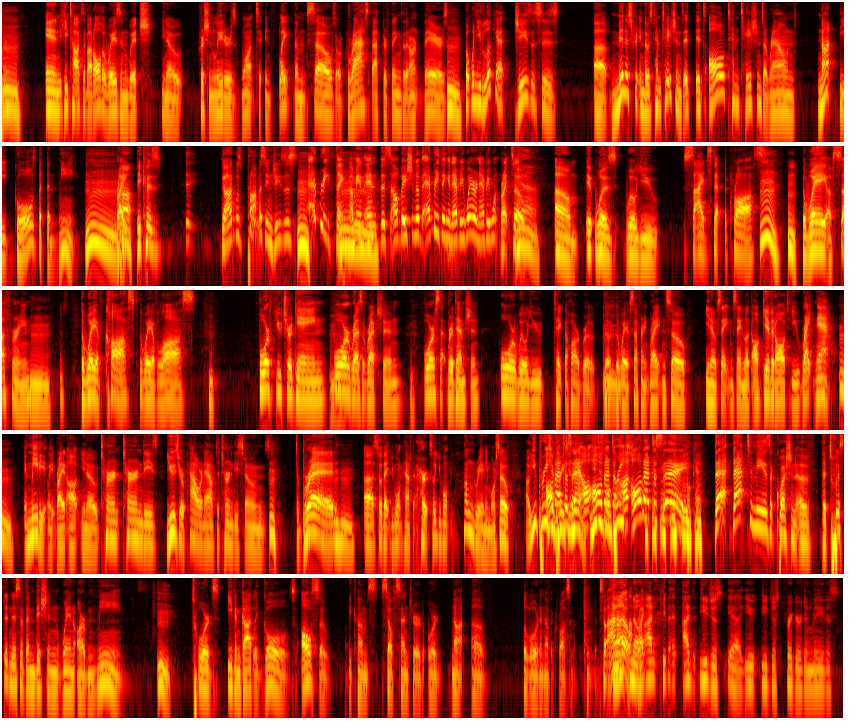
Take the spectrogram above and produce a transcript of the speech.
and he talks about all the ways in which you know Christian leaders want to inflate themselves or grasp after things that aren't theirs. But when you look at Jesus's uh, ministry in those temptations, it, it's all temptations around not the goals but the mean, right? Huh. Because uh, God was promising Jesus everything. I mean, and the salvation of everything and everywhere and everyone, right? So Yeah. um, it was will you sidestep the cross, mm, mm. the way of suffering, mm. the way of cost, the way of loss, hmm. for future gain, for resurrection, for redemption, or will you take the hard road, the, the way of suffering, right? And so, you know, Satan saying, "Look, I'll give it all to you right now." Immediately, right? I'll, you know, turn turn these, use your power now to turn these stones to bread, uh, so that you won't have to hurt, so you won't be hungry anymore. So, Oh, you preach all that to say, all, all that to, gonna all that to say, Okay. that that to me is a question of the twistedness of ambition when our means Mm. towards even godly goals also becomes self-centered or not of the Lord and of the cross and of the kingdom. So I And don't know. No, right? I, Keep, I, you just, yeah, you, you just triggered in me this,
